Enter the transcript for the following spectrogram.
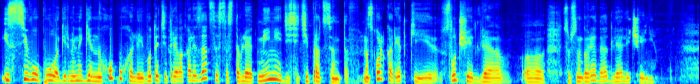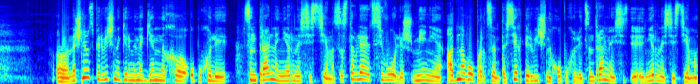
Из всего пула герминогенных опухолей вот эти три локализации составляют менее 10%. Насколько редкие случаи для, а, собственно говоря, да, для лечения. А, начнем с первичных герминогенных опухолей центральной нервной системы составляют всего лишь менее 1% всех первичных опухолей центральной э, нервной системы.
